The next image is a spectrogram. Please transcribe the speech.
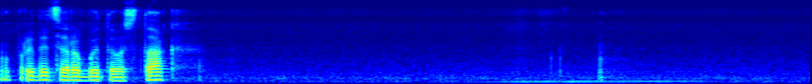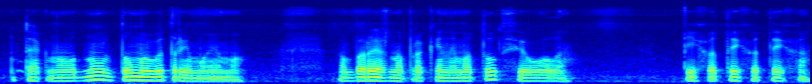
Ну, прийдеться робити ось так. Так, ну одну ульту ми витримуємо. Обережно прокинемо тут фіоли. Тихо, тихо, тихо.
